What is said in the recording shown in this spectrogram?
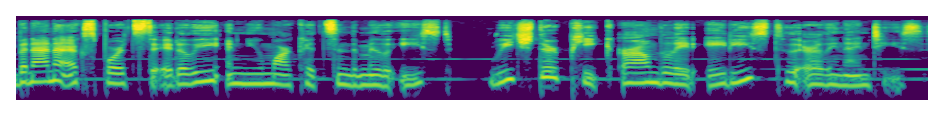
Banana exports to Italy and new markets in the Middle East reached their peak around the late 80s to the early 90s.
